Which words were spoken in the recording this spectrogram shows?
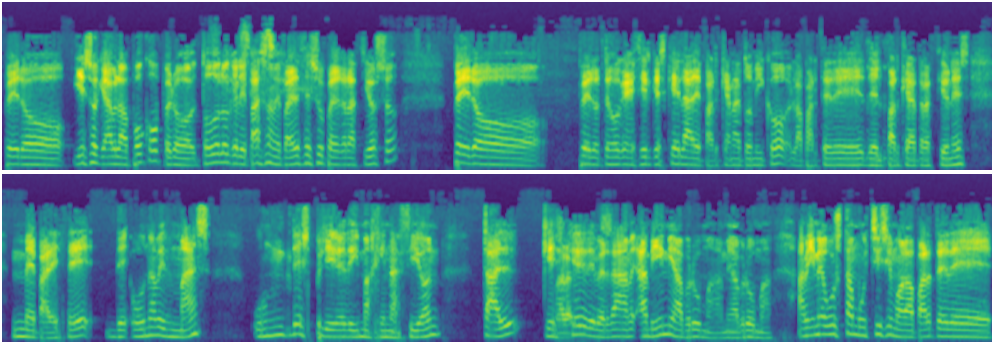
pero y eso que habla poco, pero todo lo que le pasa me parece súper gracioso, pero pero tengo que decir que es que la de Parque Anatómico, la parte de- del parque de atracciones, me parece de una vez más un despliegue de imaginación tal que es que de verdad a mí me abruma, me abruma. A mí me gusta muchísimo la parte de,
